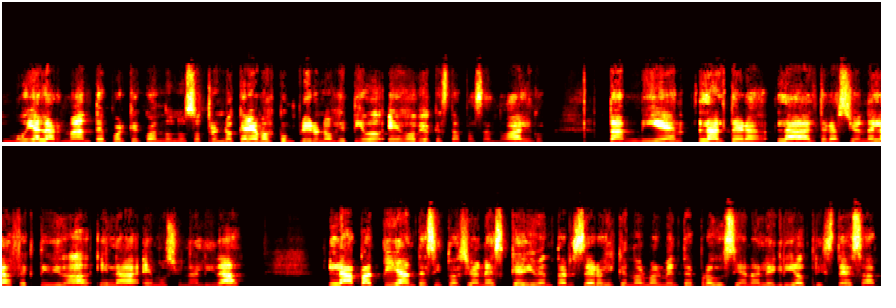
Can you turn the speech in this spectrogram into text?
muy alarmante porque cuando nosotros no queremos cumplir un objetivo, es obvio que está pasando algo. También la, la alteración de la afectividad y la emocionalidad la apatía ante situaciones que viven terceros y que normalmente producían alegría o tristeza.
